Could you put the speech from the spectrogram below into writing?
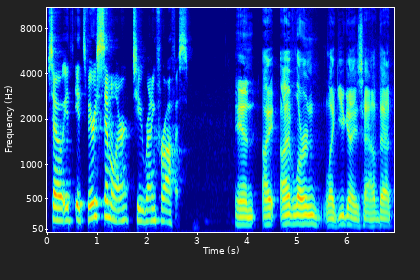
So it, it's very similar to running for office. And i i've learned like you guys have that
